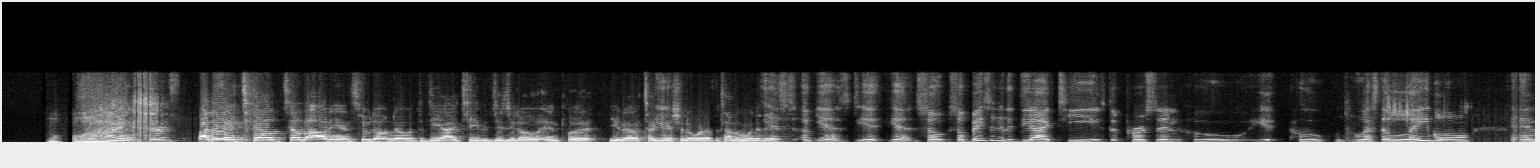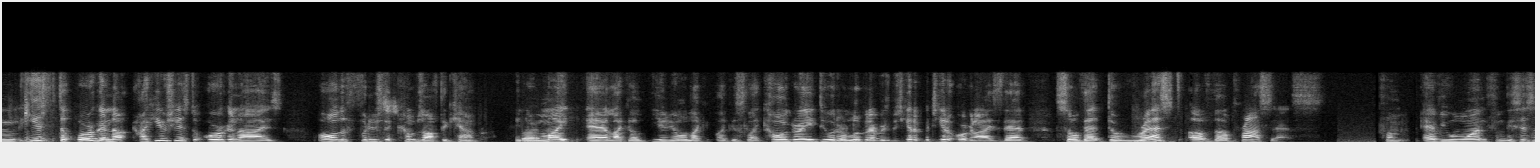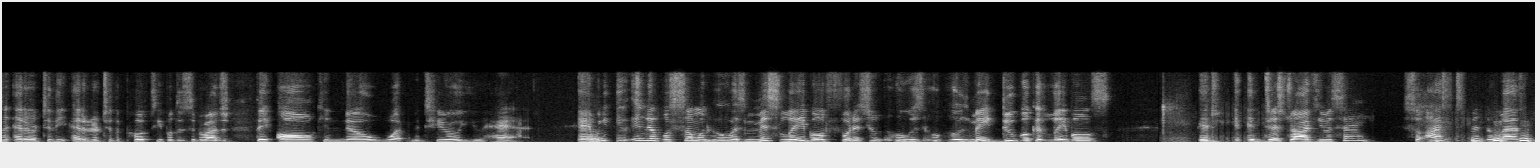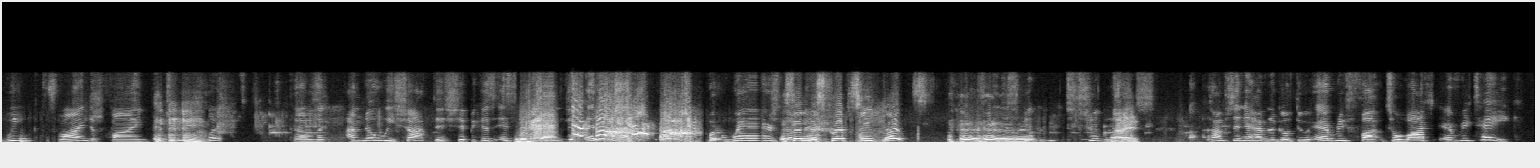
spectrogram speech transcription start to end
What? By the way, tell tell the audience who don't know what the DIT, the digital input, you know, technician or whatever. Tell them what it is. yes, uh, yes, yeah, yeah. So, so basically, the DIT is the person who who who has to label and he has to organize. Like he or she has to organize all the footage that comes off the camera. And Right. you might add like a you know like like a slight color grade to it or look whatever. But you got to but you got to organize that so that the rest of the process. From everyone, from the assistant editor to the editor to the post people to the supervisors, they all can know what material you had. And when you end up with someone who has mislabeled footage, who, who, is, who, who has made duplicate labels, it, it just drives you insane. So I spent the last week trying to find two clips. And I was like, I know we shot this shit because it's in the edit. But where's It's the in the script sheet notes. script- script Right. notes? I'm sitting there having to go through every file to watch every take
